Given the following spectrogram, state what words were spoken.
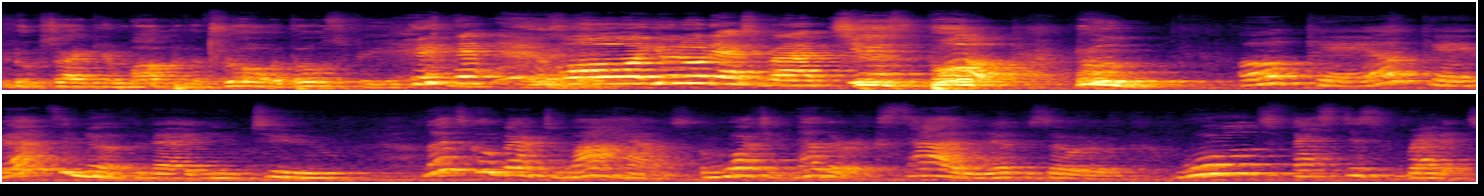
Looks like you're mopping the floor with those feet. oh, you know that's right. Cheers, boom, boom. Okay, okay, that's enough about you two. Let's go back to my house and watch another exciting episode of World's Fastest Rabbit.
